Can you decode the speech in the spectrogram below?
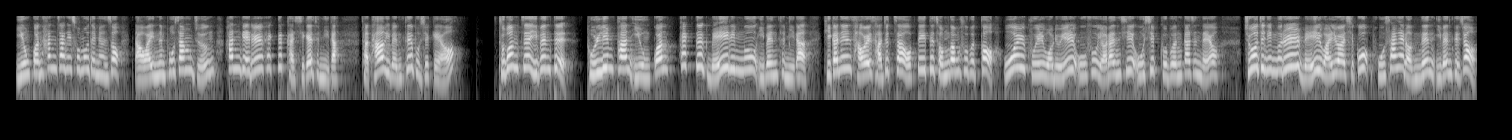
이용권 한 장이 소모되면서 나와 있는 보상 중 한 개를 획득하시게 됩니다. 자, 다음 이벤트 보실게요. 두 번째 이벤트, 돌림판 이용권 획득 메일 임무 이벤트입니다. 기간은 4월 4주차 업데이트 점검 후부터 5월 9일 월요일 오후 11시 59분까지인데요. 주어진 임무를 매일 완료하시고 보상을 얻는 이벤트죠.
